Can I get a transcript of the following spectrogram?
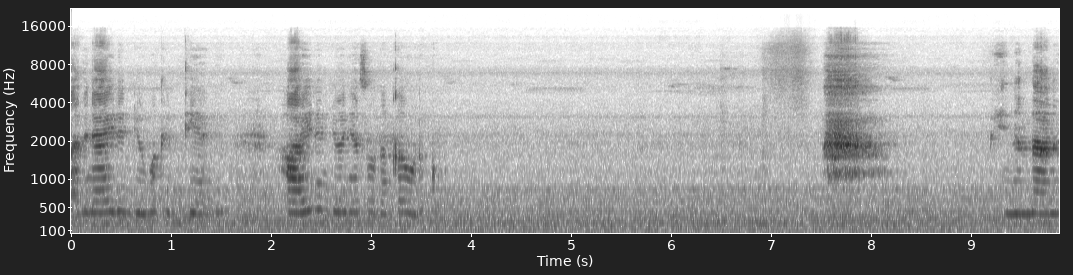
പതിനായിരം രൂപ കിട്ടിയാൽ ആയിരം രൂപ ഞാൻ സ്വതക്ക കൊടുക്കും. പിന്നെന്താണ്?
